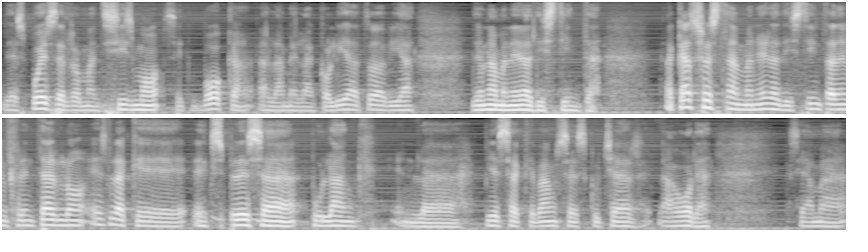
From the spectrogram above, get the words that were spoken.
después del romanticismo se evoca a la melancolía todavía de una manera distinta? ¿Acaso esta manera distinta de enfrentarlo es la que expresa Poulenc en la pieza que vamos a escuchar ahora? Se llama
